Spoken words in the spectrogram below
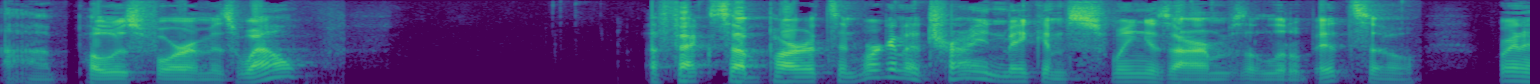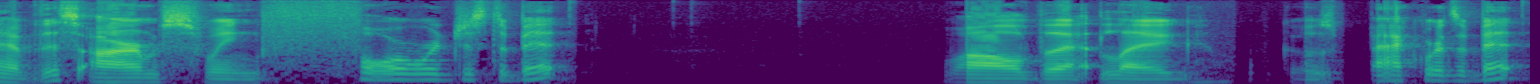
uh, pose for him as well. Affect subparts, and we're going to try and make him swing his arms a little bit, so we're going to have this arm swing forward just a bit while that leg goes backwards a bit.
